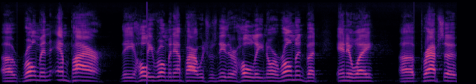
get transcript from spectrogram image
uh, Roman Empire, the Holy Roman Empire, which was neither holy nor Roman, but anyway, uh, perhaps a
